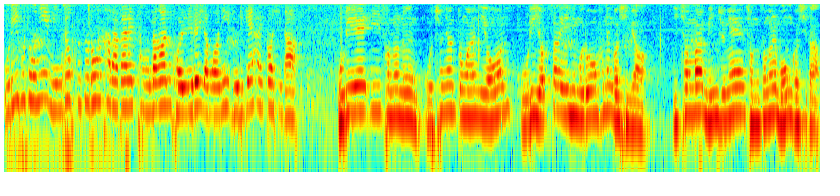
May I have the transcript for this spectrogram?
우리 후손이 민족 스스로 살아갈 정당한 권리를 영원히 누리게 할 것이다. 우리의 이 선언은 5천년 동안 이어온 우리 역사의 힘으로 하는 것이며 2천만 민중의 정성을 모은 것이다.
